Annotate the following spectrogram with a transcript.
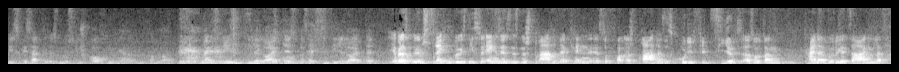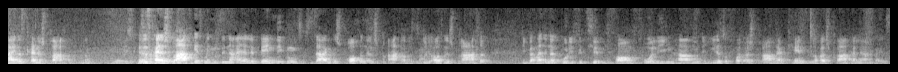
wie es gesagt hat, es muss gesprochen werden von Leuten. Ich meine, es lesen viele Leute, es übersetzen viele Leute. Ja, aber das mit dem Sprechen würde ich nicht so eng sehen. Es ist eine Sprache, wir kennen es sofort als Sprache, es ist kodifiziert. Also dann, keiner würde jetzt sagen, Latein ist keine Sprache. Ne? Ja, es ist keine Sprache jetzt mit dem Sinne einer lebendigen, sozusagen gesprochenen Sprache, aber es ist durchaus eine Sprache, die wir halt in einer kodifizierten Form vorliegen haben und die jeder sofort als Sprache erkennt und auch als Sprache erlernbar ist.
